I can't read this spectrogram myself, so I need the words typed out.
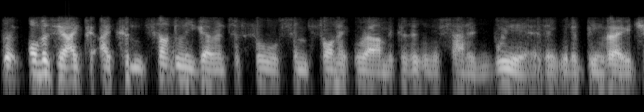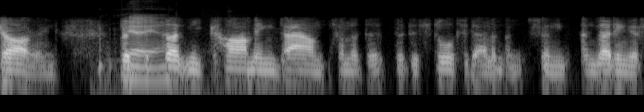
but obviously, I, I couldn't suddenly go into full symphonic realm because it would have sounded weird. It would have been very jarring. But Yeah, yeah. certainly calming down some of the, the distorted elements and, and letting us,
